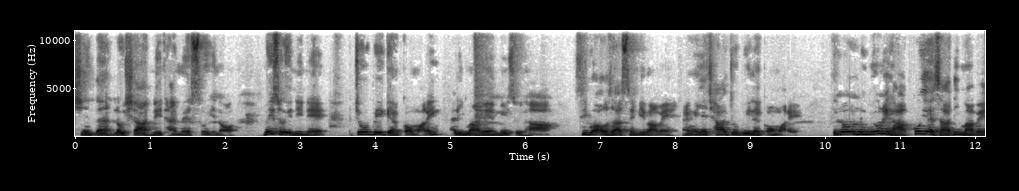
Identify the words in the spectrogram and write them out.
ရှင်သန်လှုပ်ရှားနေထိုင်မယ်ဆိုရင်တော့မိတ်ဆွေအနေနဲ့အကျိုးပေးကံကောင်းပါလေအဲ့ဒီမှာပဲမိတ်ဆွေဟာစီးပွားဥစ္စာအဆင်ပြေပါမယ်နိုင်ငံရခြားအကျိုးပေးလည်းကောင်းပါလေ ဒီလိုလူမျိုးတွေဟာကိုယ့်ရဲ့ဇာတိမှာပဲ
